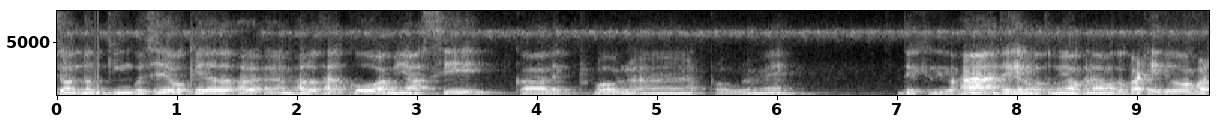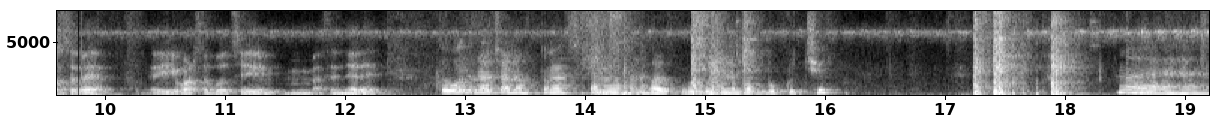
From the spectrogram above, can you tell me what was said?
চন্দন কিং বলছে ওকে দাদা ভালো থাকো আমি আসি। কাল একটু প্রবলেম প্রবলেমে দেখে লিও হ্যাঁ দেখে নেব। তুমি ওখানে আমাকে পাঠিয়ে দিও হোয়াটসঅ্যাপে এই হোয়াটসঅ্যাপ বলছে মেসেঞ্জারে তো বন্ধুরা, চলো তোমার সাথে আমি ওখানে গল্প করব। এখানে বক বক করছে। হ্যাঁ হ্যাঁ।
